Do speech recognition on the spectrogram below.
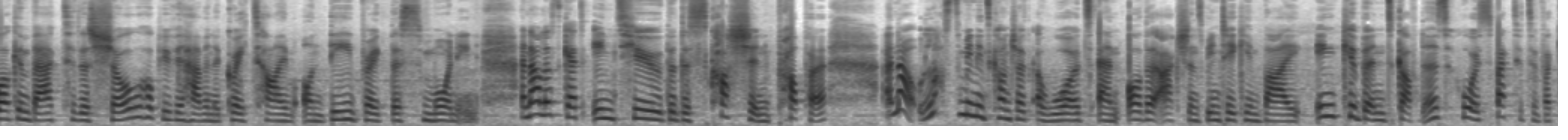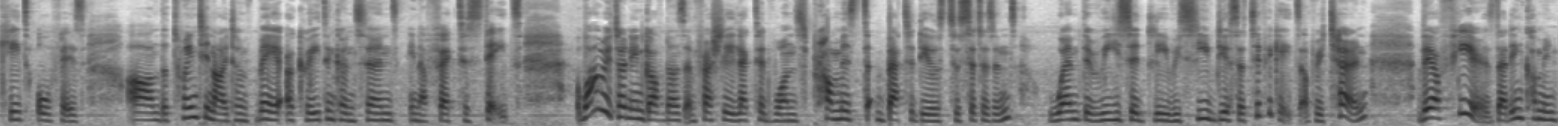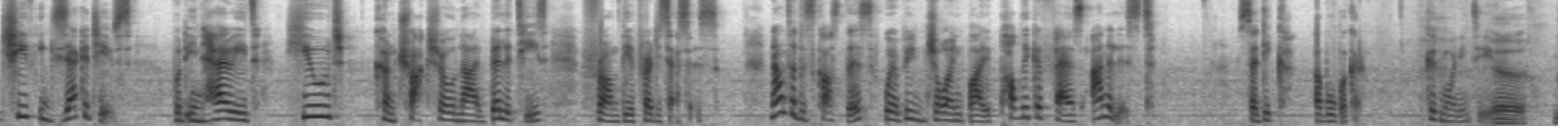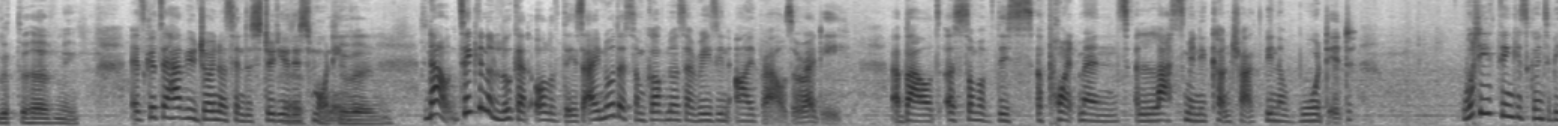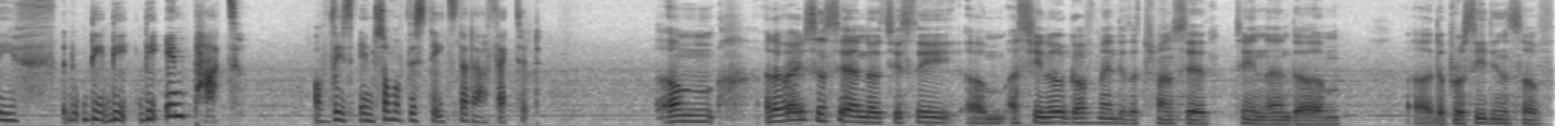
Welcome back to the show. Hope you've been having a great time on Daybreak this morning. And now let's get into the discussion proper. And now, last minute contract awards and other actions being taken by incumbent governors who are expected to vacate office on the 29th of May are creating concerns in affected states. While returning governors and freshly elected ones promised better deals to citizens when they recently received their certificates of return, there are fears that incoming chief executives would inherit huge contractual liabilities from their predecessors. Now to discuss this, we're being joined by public affairs analyst Sadiq Abubakar. Good morning to you. Yeah, good to have me. It's good to have you join us in the studio this morning. Thank you very much. Now, taking a look at all of this, I know that some governors are raising eyebrows already about uh, some of these appointments, a last minute contract being awarded. What do you think is going to be the, the, the impact of this in some of the states that are affected? Um, on a very sincere note, you see, um, as you know, government is a transient thing, and um, uh, the proceedings of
